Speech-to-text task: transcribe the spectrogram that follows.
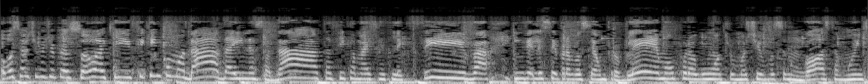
Ou você é o tipo de pessoa que fica incomodada aí nessa data, fica mais reflexiva, envelhecer pra você é um problema, ou por algum outro motivo você não gosta muito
